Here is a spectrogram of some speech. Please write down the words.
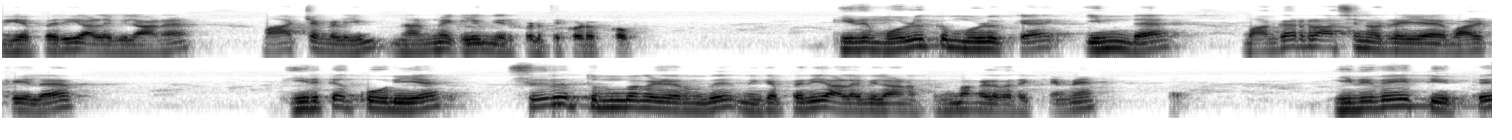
மிகப்பெரிய அளவிலான மாற்றங்களையும் நன்மைகளையும் ஏற்படுத்தி கொடுக்கும். இது முழுக்க முழுக்க இந்த மகர் ராசினுடைய வாழ்க்கையில இருக்கக்கூடிய சிறு துன்பங்களிலிருந்து மிகப்பெரிய அளவிலான துன்பங்கள் வரைக்குமே இதுவே தீர்த்து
